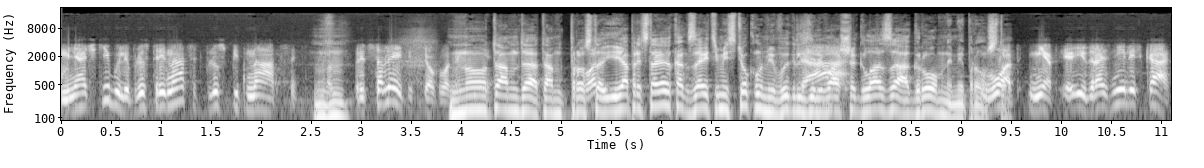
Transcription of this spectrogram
у меня очки были плюс 13, плюс 15. Мгм. Представляете стекла? Ну, там, да, там просто... Я представляю, как за этими стеклами выглядели Да. ваши глаза огромными просто. Вот, нет, и, и дразнились как?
